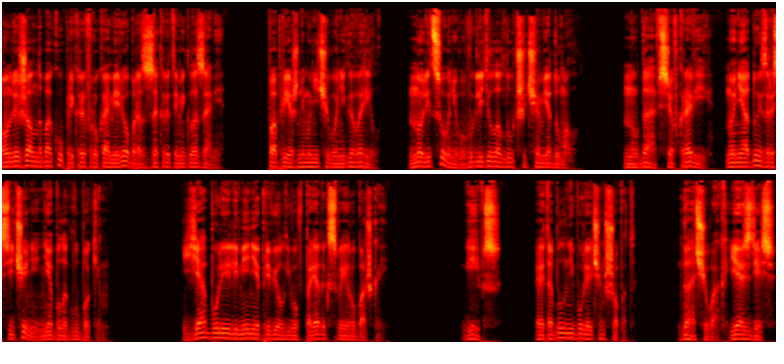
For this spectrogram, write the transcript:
Он лежал на боку, прикрыв руками ребра с закрытыми глазами. По-прежнему ничего не говорил но лицо у него выглядело лучше, чем я думал. Ну да, все в крови, но ни одно из рассечений не было глубоким. Я более или менее привел его в порядок своей рубашкой. «Гипс. Это был не более чем шепот. «Да, чувак, я здесь».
